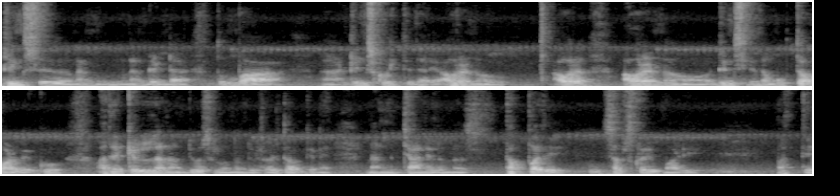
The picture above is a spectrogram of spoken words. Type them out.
ಡ್ರಿಂಕ್ಸ್ ನನ್ನ ನನ್ನ ಗಂಡ ತುಂಬ ಡ್ರಿಂಕ್ಸ್ ಕುಡಿತಿದ್ದಾರೆ. ಅವರನ್ನು, ಅವರ, ಅವರನ್ನು ಡ್ರಿಂಕ್ಸ್ನಿಂದ ಮುಕ್ತ ಮಾಡಬೇಕು. ಅದಕ್ಕೆಲ್ಲ ನಾನು ದಿವಸ ಒಂದೊಂದು ಹೇಳ್ತಾ ಹೋಗ್ತೇನೆ. ನನ್ನ ಚಾನೆಲನ್ನು ತಪ್ಪದೆ ಸಬ್ಸ್ಕ್ರೈಬ್ ಮಾಡಿ, ಮತ್ತು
